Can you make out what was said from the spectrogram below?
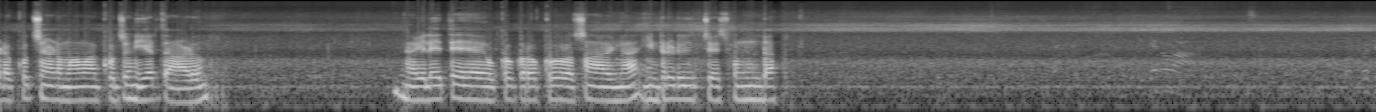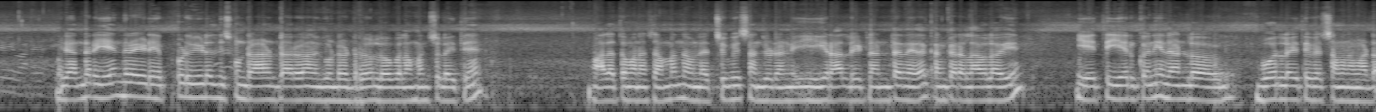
అక్కడ కూర్చున్నాడు మామ కూర్చొని ఏరుతున్నాడు ఇంకా వీళ్ళైతే ఒక్కొక్కరు ఒక్కొక్కరు వస్తున్నారు ఇంకా ఇంట్రడ్యూస్ చేసుకుంటా. మీరందరూ ఏంద్ర ఈడ ఎప్పుడు వీడియోలు తీసుకుంటా ఉంటారు అనుకుంటుంటారు లోపల మనుషులు అయితే వాళ్ళతో మన సంబంధం లేదు చూపిస్తాను చూడండి ఈ రాళ్ళు ఇట్లా ఉంటుంది కదా కంకర లావలు అవి అయితే ఏరుకొని దాంట్లో బోర్లు అయితే వేస్తామన్నమాట.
